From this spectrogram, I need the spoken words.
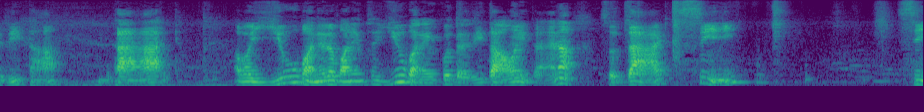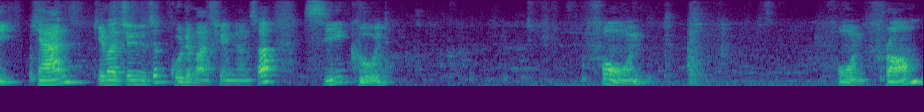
Rita that अब यु भनेर भनेको छ यु भनेको त रिता हो नि त होइन? So that she she can केमा चेन्ज हुन्छ? कुडमा चेन्ज हुन्छ। She could phone phone from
